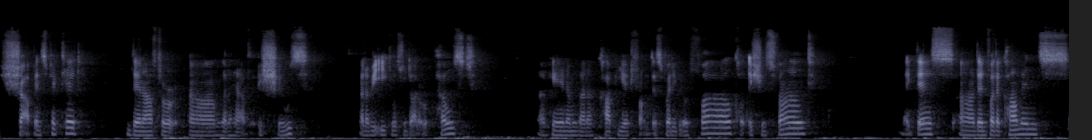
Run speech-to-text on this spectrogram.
shop inspected. Then after uh, I'm gonna have issues. Gonna be equals to dollar post. Again I'm gonna copy it from this particular file called issues found like this. Uh, then for the comments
